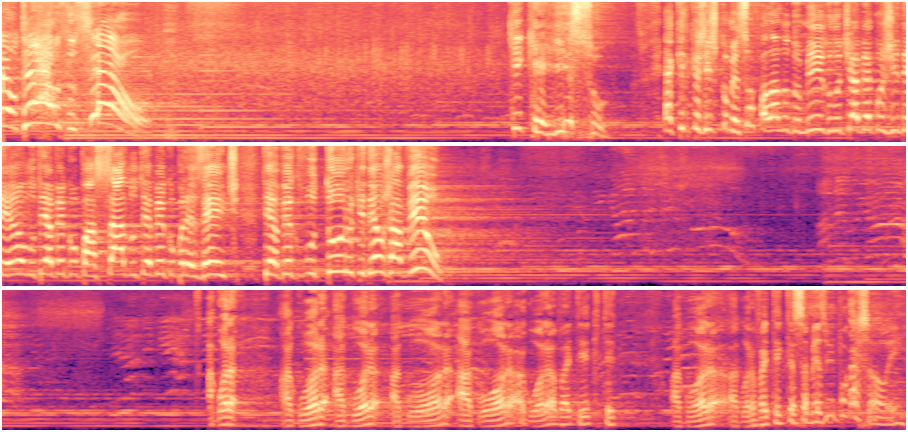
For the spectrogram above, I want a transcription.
Meu Deus do céu! Que que é isso? É aquilo que a gente começou a falar no domingo, não tinha a ver com Gideão, não tem a ver com o passado, não tem a ver com o presente, tem a ver com o futuro que Deus já viu. Agora, agora, agora, agora, agora, agora vai ter que ter, agora, agora vai ter que ter essa mesma empolgação, hein?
